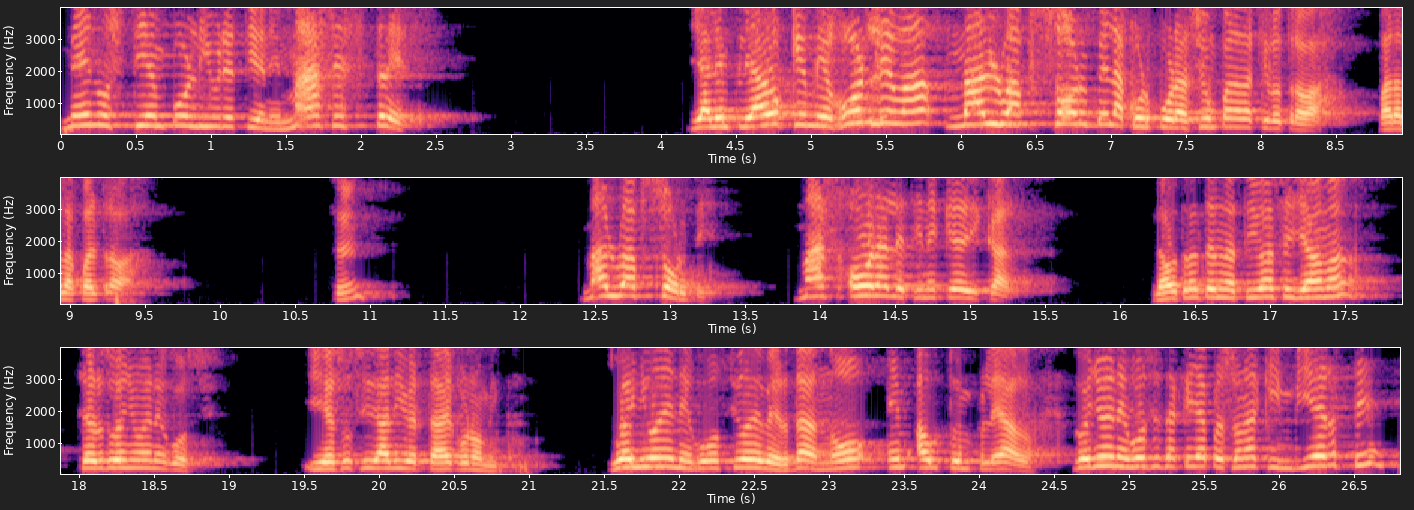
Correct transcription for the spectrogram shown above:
Menos tiempo libre tiene, más estrés. Y al empleado que mejor le va, más lo absorbe la corporación para la que lo trabaja, para la cual trabaja. ¿Sí? Más lo absorbe. Más horas le tiene que dedicar. La otra alternativa se llama ser dueño de negocio. Y eso sí da libertad económica. Dueño de negocio de verdad, no autoempleado. Dueño de negocio es aquella persona que invierte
